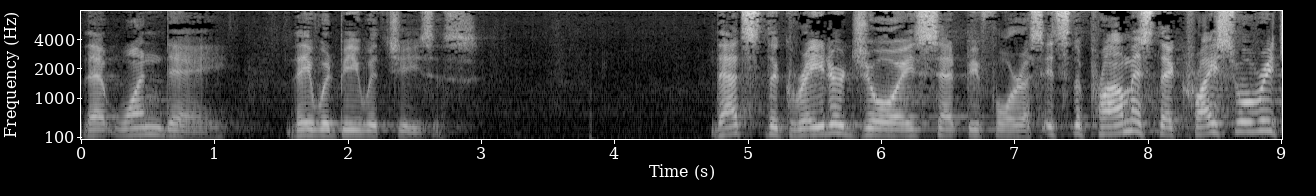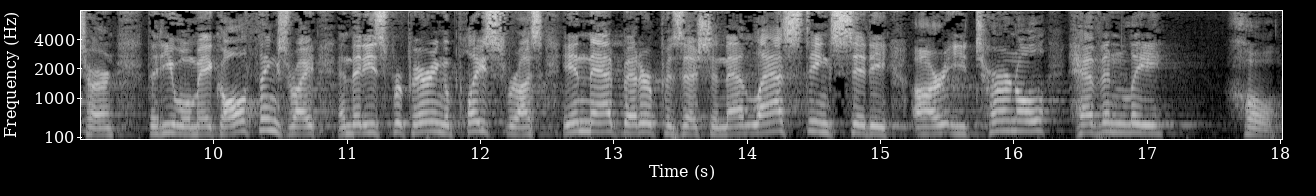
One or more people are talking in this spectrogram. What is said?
that one day they would be with Jesus. That's the greater joy set before us. It's the promise that Christ will return, that he will make all things right, and that he's preparing a place for us in that better possession, that lasting city, our eternal heavenly home.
